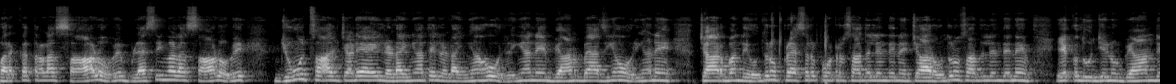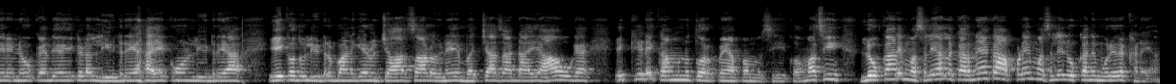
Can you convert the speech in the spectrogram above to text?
ਬਰਕਤ ਵਾਲਾ ਸਾਲ ਹੋਵੇ ਬਲੇਸਿੰਗ ਵਾਲਾ ਸਾਲ ਹੋਵੇ। ਜੋ ਸਾਲ ਚੜਿਆ ਇਹ ਲੜਾਈਆਂ ਤੇ ਲੜਾਈਆਂ ਹੋ ਰਹੀਆਂ ਨੇ, ਬਿਆਨਬਾਜ਼ੀਆਂ ਹੋ ਰਹੀਆਂ ਨੇ। ਚਾਰ ਬੰਦੇ ਉਧਰੋਂ ਪ੍ਰੈਸ ਰਿਪੋਰਟਰ ਸੱਦ ਲੈਂਦੇ ਨੇ, ਚਾਰ ਉਧਰੋਂ ਸੱਦ ਲੈਂਦੇ ਨੇ। ਇੱਕ ਦੂਜੇ ਨੂੰ ਬਿਆਨ ਦੇ ਰਹੇ ਨੇ, ਉਹ ਕਹਿੰਦੇ ਇਹ ਕਿਹੜਾ ਲੀਡਰ ਆ, ਇਹ ਕੌਣ ਲੀਡਰ ਆ? ਇਹ ਕਦੋਂ ਲੀਡਰ ਬਣ ਗਿਆ? ਇਹਨੂੰ 4 ਸਾਲ ਹੋਏ ਨੇ, ਇਹ ਬੱਚਾ ਸਾਡਾ, ਇਹ ਆ ਹੋ ਗਿਆ, ਇਹ ਕਿਹੜੇ ਕੰਮ ਨੂੰ ਤੁਰ ਪਏ ਆਪਾਂ ਮਸੀਹ ਕੌਮ ਅਸੀਂ ਲੋਕਾਂ ਦੇ ਮਸਲੇ ਹੱਲ ਕਰਨੇ ਆ ਕਿ ਆਪਣੇ ਮਸਲੇ ਲੋਕਾਂ ਦੇ ਮੂਰੇ ਰੱਖਣੇ ਆ?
